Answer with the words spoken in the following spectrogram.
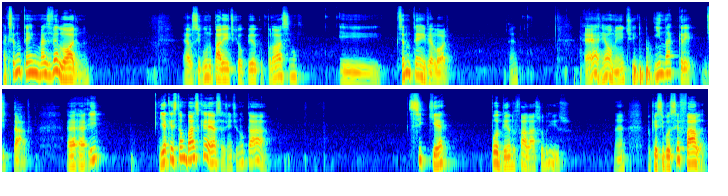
é que você não tem mais velório. Né? É o segundo parente que eu perco próximo e você não tem velório. É realmente inacreditável. É, é, e, e a questão básica é essa: a gente não está sequer podendo falar sobre isso. Né? Porque se você fala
